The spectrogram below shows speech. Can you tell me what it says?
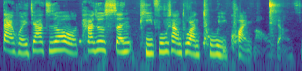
带回家之后，它就身皮肤上突然秃一块毛，这样子，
